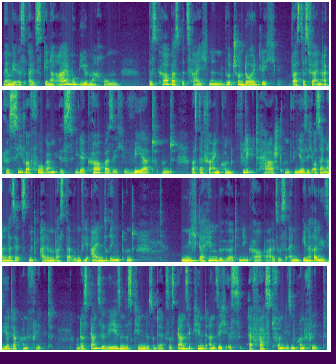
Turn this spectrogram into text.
wenn wir es als Generalmobilmachung des Körpers bezeichnen, wird schon deutlich, was das für ein aggressiver Vorgang ist, wie der Körper sich wehrt und was da für ein Konflikt herrscht und wie er sich auseinandersetzt mit allem, was da irgendwie eindringt und nicht dahin gehört in den Körper. Also es ist ein generalisierter Konflikt. Und das ganze Wesen des Kindes und das ganze Kind an sich ist erfasst von diesem Konflikt.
